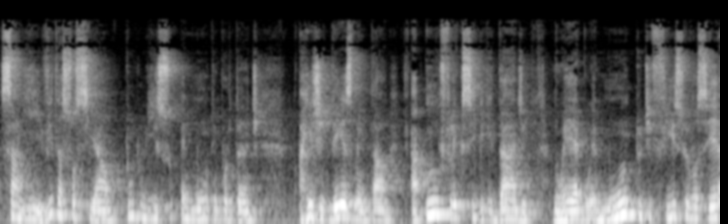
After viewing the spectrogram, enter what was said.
sair, vida social, tudo isso é muito importante. A rigidez mental, a inflexibilidade no ego, é muito difícil você,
